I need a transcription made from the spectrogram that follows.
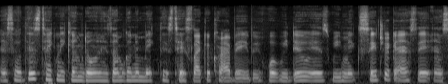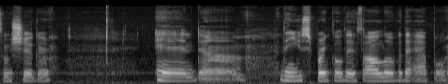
And so this technique I'm doing is I'm going to make this taste like a crybaby. What we do is we mix citric acid and some sugar. And um, then you sprinkle this all over the apple.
